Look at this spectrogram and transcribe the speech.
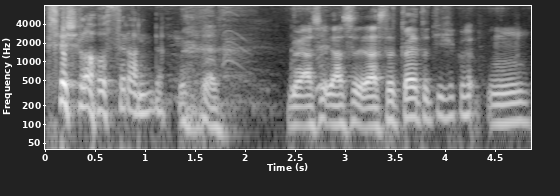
Přešla ho sranda. No já se, já se, já se to je totiž jako, mm,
